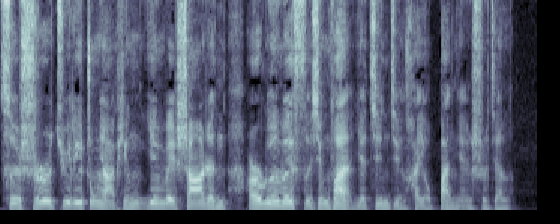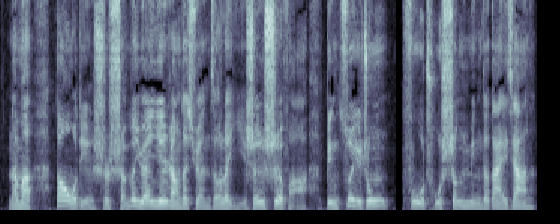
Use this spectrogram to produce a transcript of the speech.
此时距离钟亚平因为杀人而沦为死刑犯，也仅仅还有半年时间了。那么，到底是什么原因让他选择了以身试法，并最终付出生命的代价呢？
